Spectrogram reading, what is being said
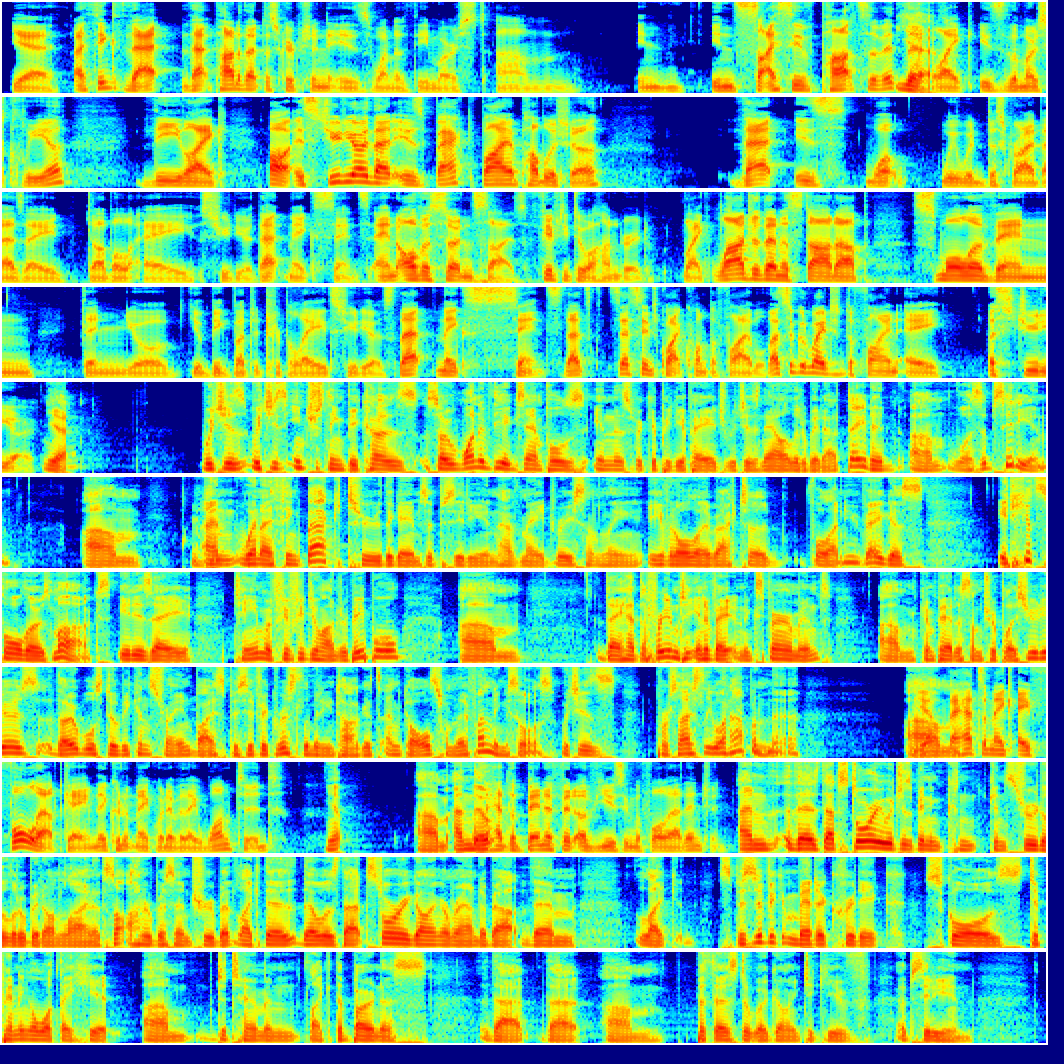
Yeah, I think that that part of that description is one of the most um in, incisive parts of it Yeah. that like is the most clear. The like oh, a studio that is backed by a publisher that is what we would describe as a double A studio. That makes sense. And of a certain size, 50 to 100. Like larger than a startup, smaller than than your your big budget AAA studios. That makes sense. That's that seems quite quantifiable. That's a good way to define a a studio. Yeah. Which is which is interesting because so one of the examples in this Wikipedia page, which is now a little bit outdated, um, was Obsidian. Um, And when I think back to the games Obsidian have made recently, even all the way back to Fallout New Vegas, it hits all those marks. It is a team of 5,200 people. Um, they had the freedom to innovate and experiment um, compared to some AAA studios, though will still be constrained by specific risk limiting targets and goals from their funding source, which is precisely what happened there. Yeah, Um, they had to make a Fallout game. They couldn't make whatever they wanted. Um, and They had the benefit of using the Fallout engine. and there's that story which has been con- construed a little bit online. It's not 100% true, but like there there was that story going around about them like specific Metacritic scores, depending on what they hit, um, determine like the bonus that that um, Bethesda were going to give Obsidian.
